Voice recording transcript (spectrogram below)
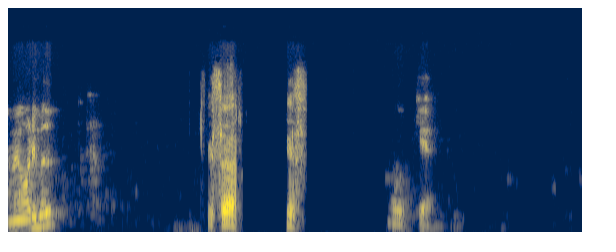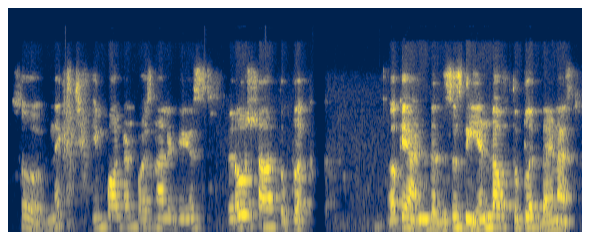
Am I audible? Yes, sir. Yes. Okay. So next important personality is Firoz Shah Tughlaq. Okay, and this is the end of Tughlaq dynasty.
